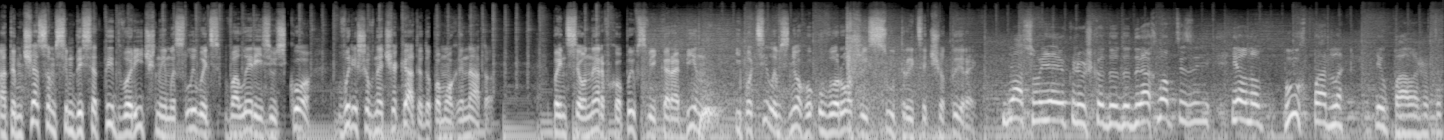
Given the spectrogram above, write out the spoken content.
А тим часом 72-річний мисливець Валерій Зюсько вирішив не чекати допомоги НАТО. Пенсіонер вхопив свій карабін і поцілив з нього у ворожий Су-34. Я своєю клюшкою а хлопці і воно бух падло і впало ж тут.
